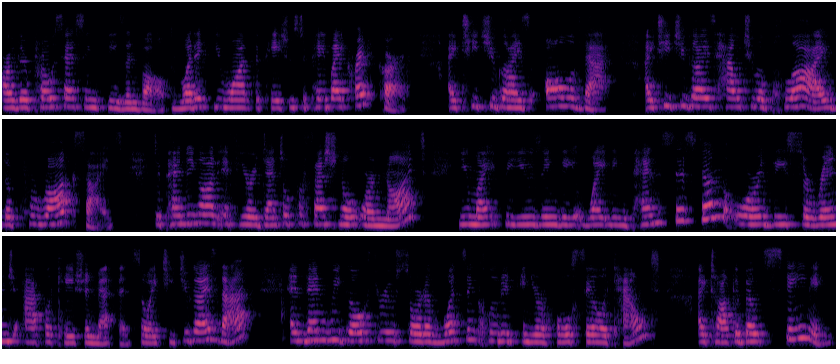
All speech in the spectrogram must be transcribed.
Are there processing fees involved? What if you want the patients to pay by credit card? I teach you guys all of that. I teach you guys how to apply the peroxides. Depending on if you're a dental professional or not, you might be using the whitening pen system or the syringe application method. So I teach you guys that. And then we go through sort of what's included in your wholesale account. I talk about staining.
